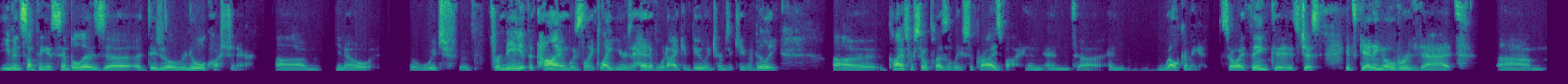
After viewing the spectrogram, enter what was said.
even something as simple as a, a digital renewal questionnaire. Um, you know, which for me at the time was like light years ahead of what I could do in terms of capability. Uh, clients were so pleasantly surprised by and and uh, and welcoming it. So I think it's just it's getting over that um,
